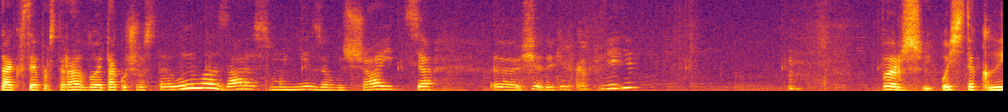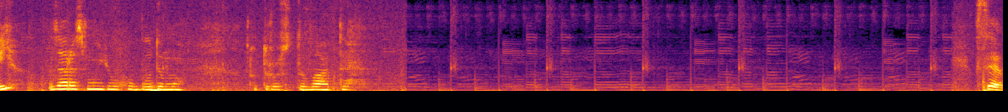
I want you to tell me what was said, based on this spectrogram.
Так, все простирадло я також розстелила. Зараз мені залишається е, ще декілька плідів. Перший ось такий. Зараз ми його будемо тут розстилати. Все,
